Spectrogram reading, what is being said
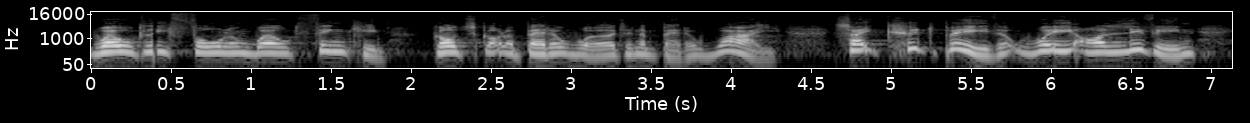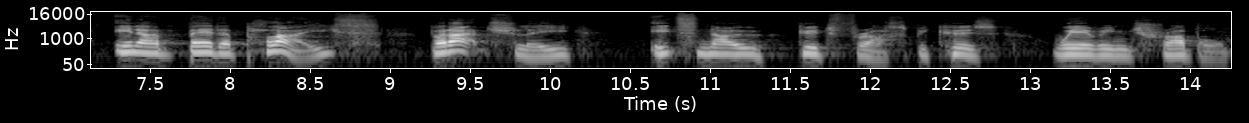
Worldly, fallen world thinking. God's got a better word and a better way. So it could be that we are living in a better place, but actually it's no good for us because we're in trouble.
